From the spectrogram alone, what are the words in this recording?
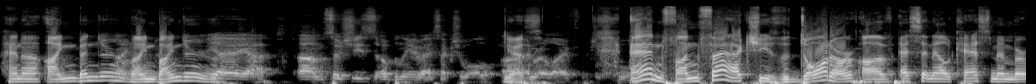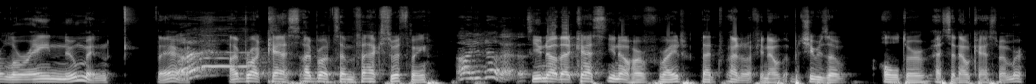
Hannah Einbender. Einbender. Einbinder. Yeah, yeah, yeah. Um, so she's openly bisexual uh, Yes. in real life, which is cool. And fun fact, she's the daughter of SNL cast member Laraine Newman. There, What? I brought cast. I brought some facts with me. oh, I didn't know that. That's You know that cast. You know her, right? That I don't know if you know that, but she was a older SNL cast member.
